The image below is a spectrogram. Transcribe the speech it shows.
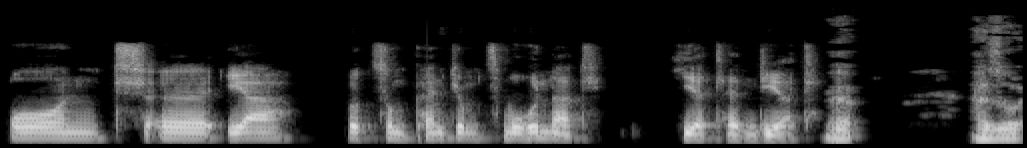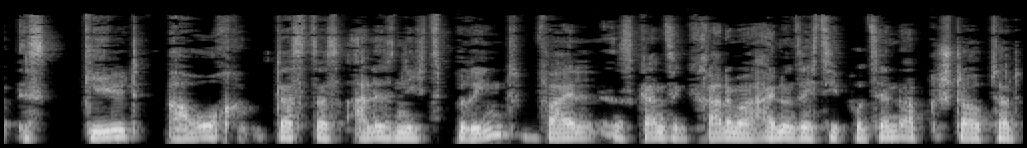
Und äh, er wird zum Pentium 200 hier tendiert. Ja. Also es gilt auch, dass das alles nichts bringt, weil das Ganze gerade mal 61 Prozent abgestaubt hat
